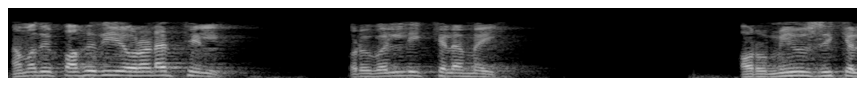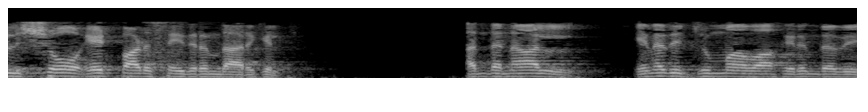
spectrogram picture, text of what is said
நமது பகுதியில் ஒரு இடத்தில் ஒரு வெள்ளிக்கிழமை ஒரு மியூசிக்கல் ஷோ ஏற்பாடு செய்திருந்தார்கள். அந்த நாள் எனது ஜும்மாவாக இருந்தது.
